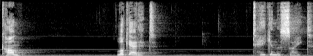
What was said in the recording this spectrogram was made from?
Come, look at it. Take in the sight.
